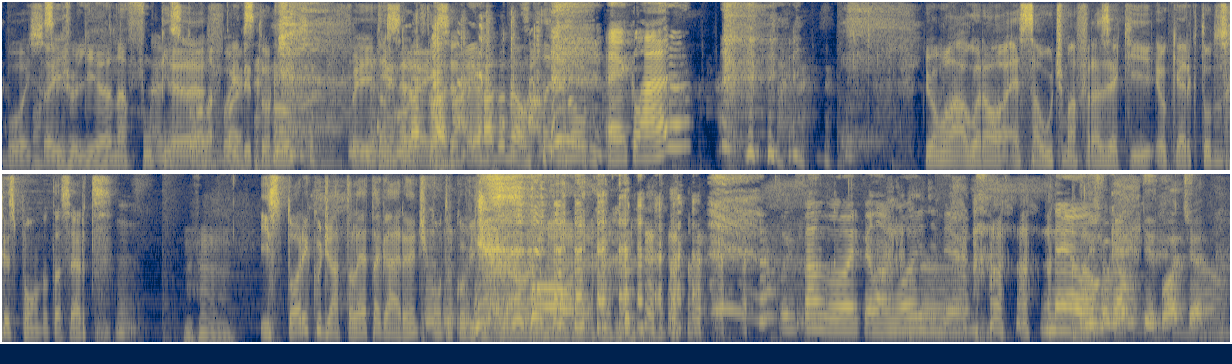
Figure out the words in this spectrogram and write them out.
Boa, isso Nossa, aí. Juliana, full É, pistola, foi, parça. detonou. Foi, tá certo, tá certo. não tá errado não. Fala de novo. É claro. E vamos lá, agora, ó, essa última frase aqui, eu quero que todos respondam, tá certo? Uhum. Histórico de atleta garante contra o Covid-19. Por favor, pelo amor de Deus. Ele Não. jogava o quê? Botia? Não.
